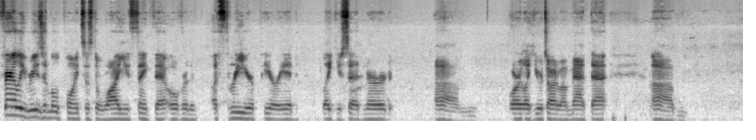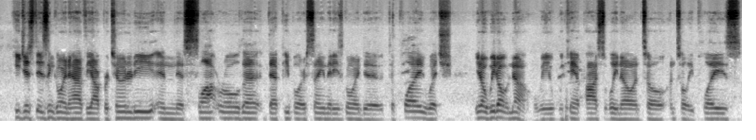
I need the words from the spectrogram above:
fairly reasonable points as to why you think that over the, a three-year period, like you said, nerd, um, or like you were talking about Matt, that um, he just isn't going to have the opportunity in this slot role that that people are saying that he's going to to play, which you know we don't know. We we can't possibly know until until he plays.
